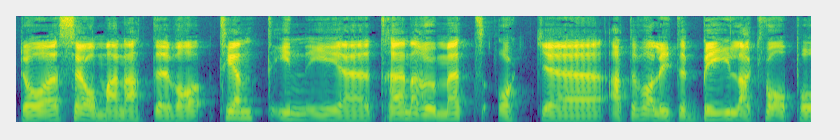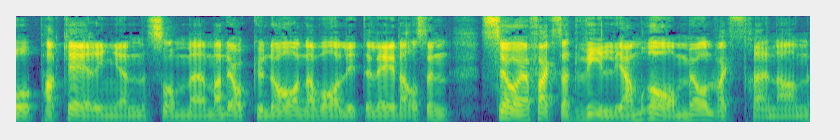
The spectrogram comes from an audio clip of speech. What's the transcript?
då såg man att det var tänt in i eh, tränarrummet och eh, att det var lite bilar kvar på parkeringen som eh, man då kunde ana var lite ledare. Och sen såg jag faktiskt att William Ram, målvaktstränaren,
